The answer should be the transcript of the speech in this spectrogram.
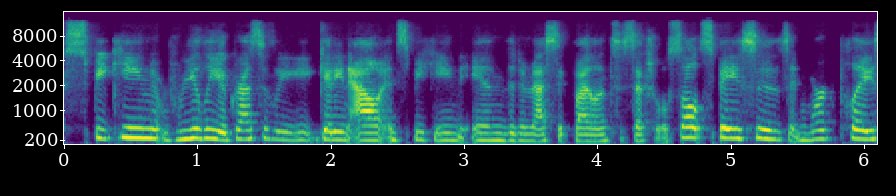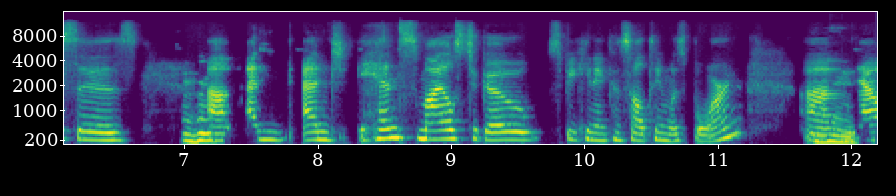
speaking really aggressively, getting out and speaking in the domestic violence and sexual assault spaces and workplaces, mm-hmm. um, and and hence Myles to Go speaking and consulting was born. Um, mm-hmm. Now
